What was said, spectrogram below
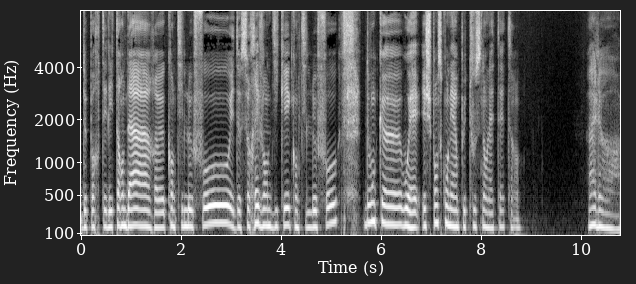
de porter l'étendard euh, quand il le faut et de se revendiquer quand il le faut. Donc euh, ouais, et je pense qu'on est un peu tous dans la tête. Hein. Alors,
